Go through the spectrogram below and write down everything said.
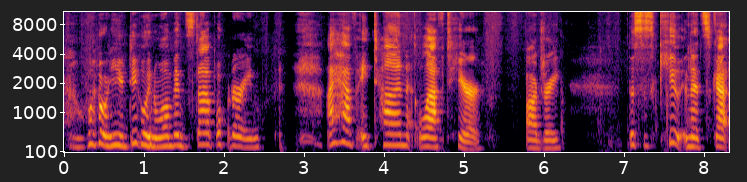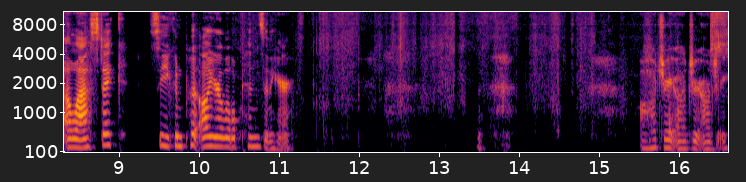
What were you doing, woman? Stop ordering. I have a ton left here, Audrey. This is cute, and it's got elastic, so you can put all your little pins in here. Audrey, Audrey, Audrey.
